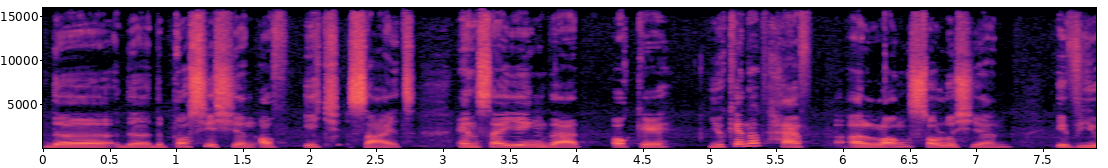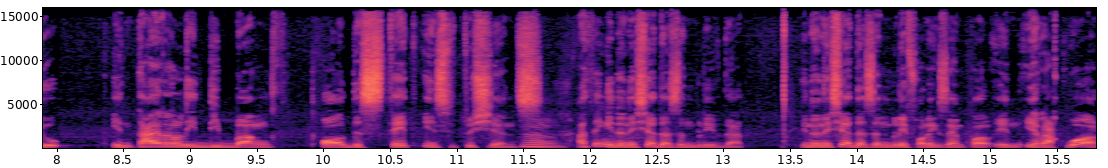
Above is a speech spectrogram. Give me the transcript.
the, the, the position of each side and saying that, okay, you cannot have a long solution if you entirely debunk all the state institutions. Hmm. I think Indonesia doesn't believe that. Indonesia doesn't believe, for example, in Iraq war,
